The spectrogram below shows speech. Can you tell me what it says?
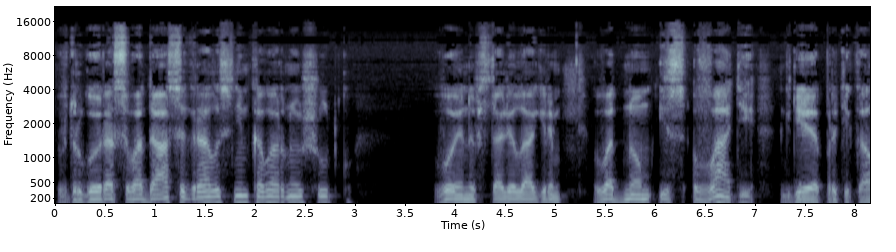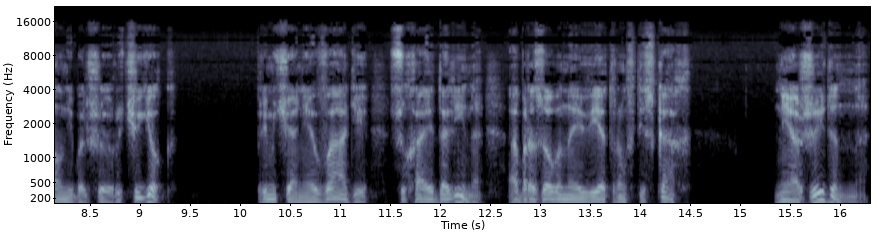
В другой раз вода сыграла с ним коварную шутку. Воины встали лагерем в одном из вади, где протекал небольшой ручеек. Примечание вади — сухая долина, образованная ветром в песках. Неожиданно,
